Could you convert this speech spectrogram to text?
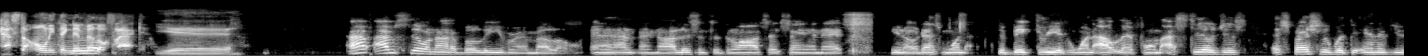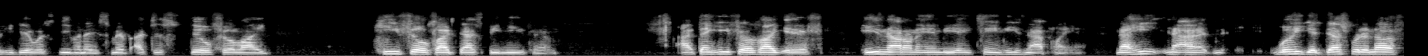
That's the only thing that yeah. Melo's lacking. Yeah. I, am still not a believer in Melo, and I, and I listened to Delonte saying that you know that's one. The big three is one outlet for him. I still just, especially with the interview he did with Stephen A. Smith, I just still feel like he feels like that's beneath him. I think he feels like if he's not on the NBA team, he's not playing. Now he now will he get desperate enough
